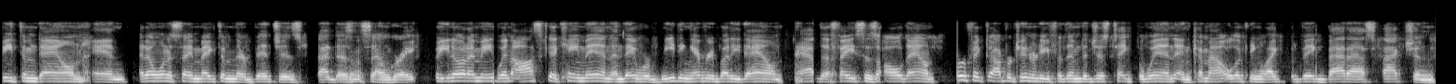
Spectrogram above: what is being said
beat them down. And I don't want to say make them their bitches. That doesn't sound great. But you know what I mean? When Asuka came in and they were beating everybody down, had the faces all down, perfect opportunity for them to just take the win and come out looking like the big badass faction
